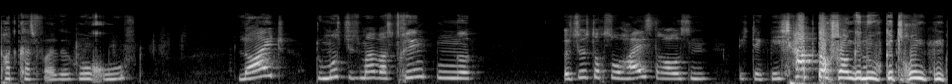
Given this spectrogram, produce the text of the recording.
Podcast-Folge hochruft. Leid, du musst jetzt mal was trinken. Es ist doch so heiß draußen. Ich denke ich hab doch schon genug getrunken.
